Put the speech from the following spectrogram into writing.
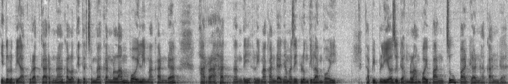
Itu lebih akurat karena kalau diterjemahkan melampaui lima kanda, arahat nanti lima kandanya masih belum dilampaui. Tapi beliau sudah melampaui pancu padana kanda.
